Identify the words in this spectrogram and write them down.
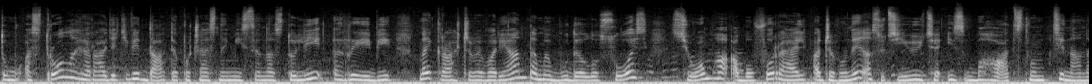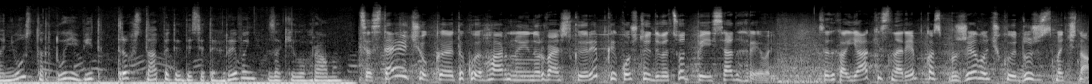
тому астрологи радять віддати почесне місце на столі рибі. Найкращими варіантами буде лосось, сьомга або форель, адже вони асоціюються із багатством. Ціна на ню стартує від 350 гривень за кілограм. Це стеючок е, такої гарної норвежської рибки коштує 950 гривень. Це така якісна рибка з прожилочкою, дуже смачна.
